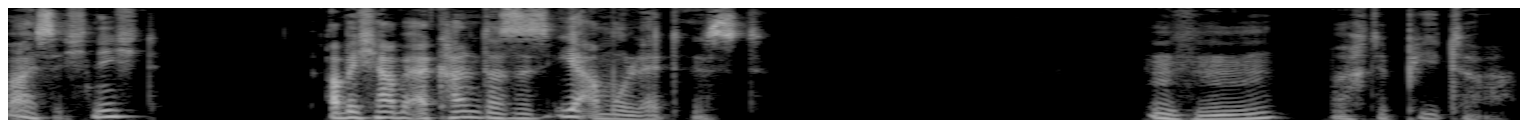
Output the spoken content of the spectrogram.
Weiß ich nicht. Aber ich habe erkannt, dass es ihr Amulett ist. Mhm, machte Peter.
